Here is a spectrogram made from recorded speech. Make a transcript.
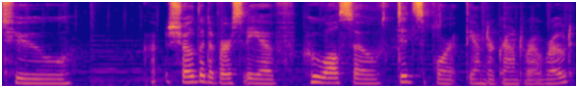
to show the diversity of who also did support the Underground Railroad.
